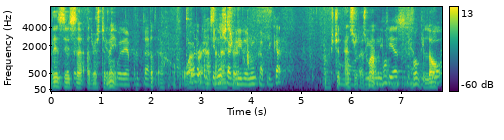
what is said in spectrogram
this is uh, addressed to me, but uh, whoever has an answer should answer it as well. Well, well the law uh,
